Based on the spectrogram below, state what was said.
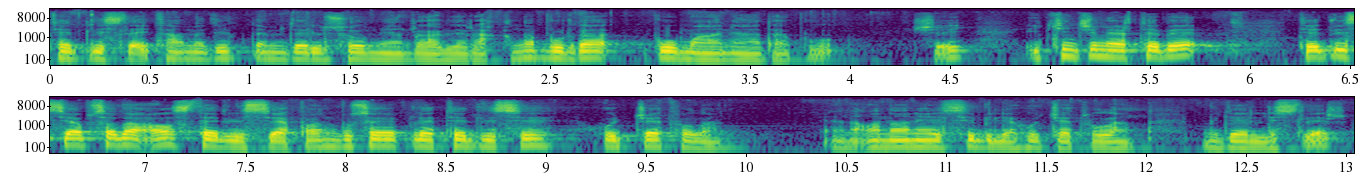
tedlisle itham edilip de müdellis olmayan raviler hakkında. Burada bu manada, bu şey. İkinci mertebe tedlis yapsa da az tedlis yapan, bu sebeple tedlisi hüccet olan, yani ananesi bile hüccet olan müdellisler,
